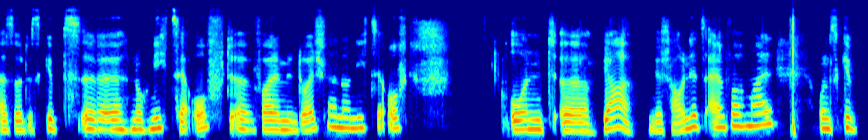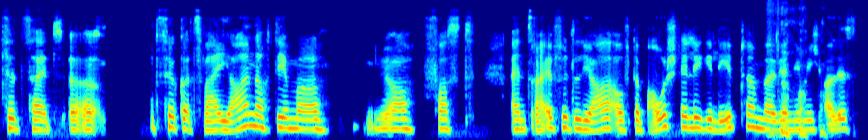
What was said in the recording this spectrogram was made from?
Also das gibt es äh, noch nicht sehr oft, äh, vor allem in Deutschland noch nicht sehr oft. Und äh, ja, wir schauen jetzt einfach mal. Uns gibt es jetzt seit äh, circa zwei Jahren, nachdem wir ja fast ein Dreivierteljahr auf der Baustelle gelebt haben, weil wir nämlich alles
